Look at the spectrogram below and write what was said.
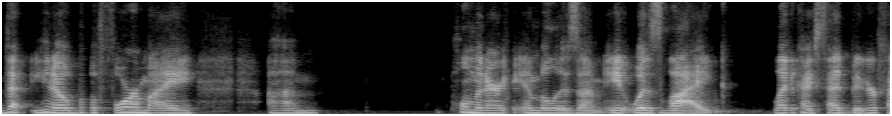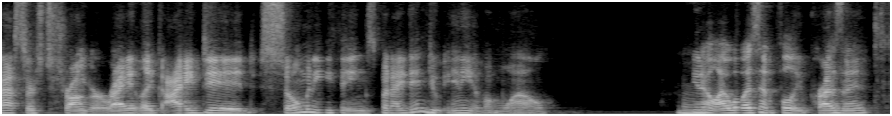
that you know before my um, pulmonary embolism, it was like like I said, bigger, faster, stronger, right? Like I did so many things, but I didn't do any of them well. Mm. You know, I wasn't fully present.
